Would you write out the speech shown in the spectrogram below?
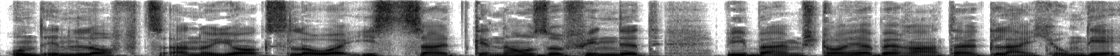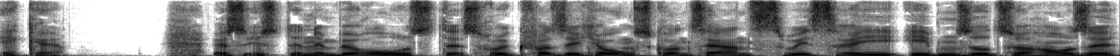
und in Lofts an New Yorks Lower East Side genauso findet wie beim Steuerberater gleich um die Ecke. Es ist in den Büros des Rückversicherungskonzerns Swiss Re ebenso zu Hause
